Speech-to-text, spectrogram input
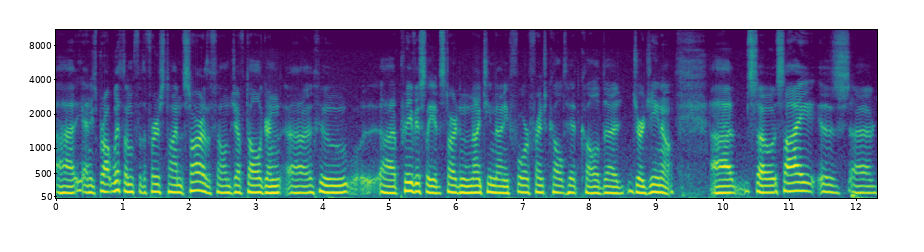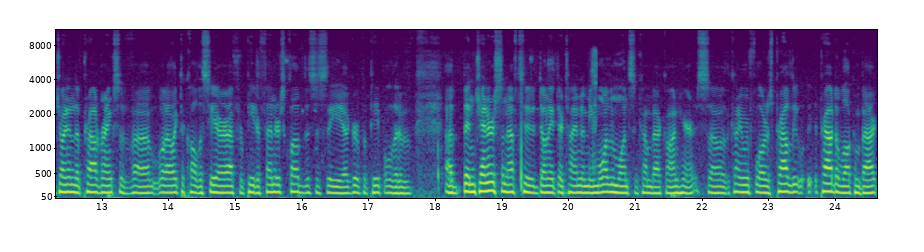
Uh, and he's brought with him for the first time the star of the film, Jeff Dahlgren, uh, who uh, previously had starred in a 1994 French cult hit called uh, Giorgino. Uh, so Si is uh, joining the proud ranks of what I like to call the CRF or Peter Fenders Club. This is the group of people that have been generous enough to donate their time to me more than once and come back on here. So the Cutting Room Floor is proudly proud to welcome back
